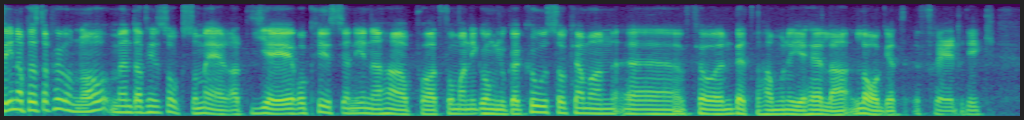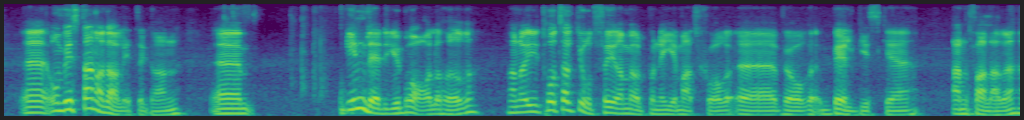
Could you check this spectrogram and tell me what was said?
fina prestationer, men det finns också mer att ge och Christian är inne här på att får man igång Lukaku så kan man eh, få en bättre harmoni i hela laget, Fredrik. Eh, om vi stannar där lite grann. Eh, inledde ju bra, eller hur? Han har ju trots allt gjort fyra mål på nio matcher, eh, vår belgiske anfallare.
